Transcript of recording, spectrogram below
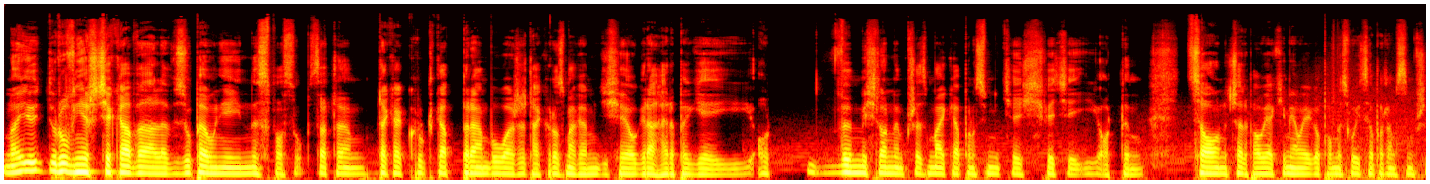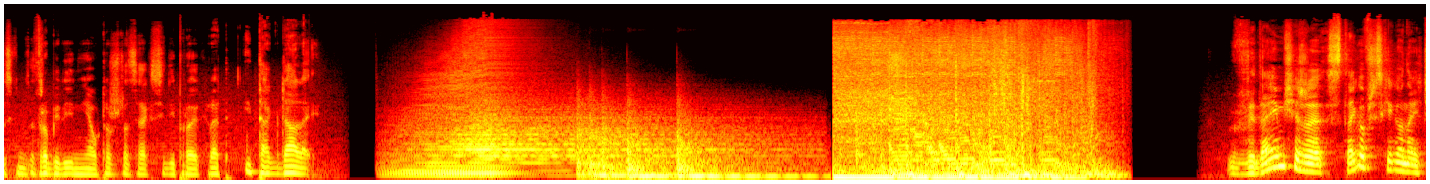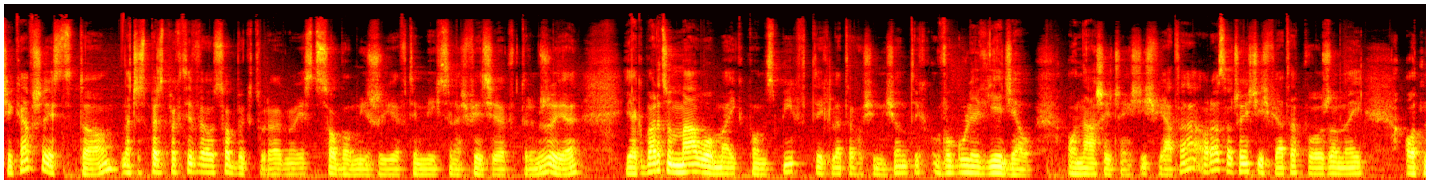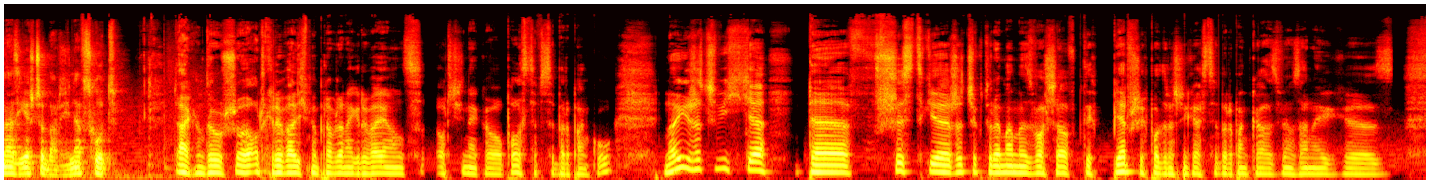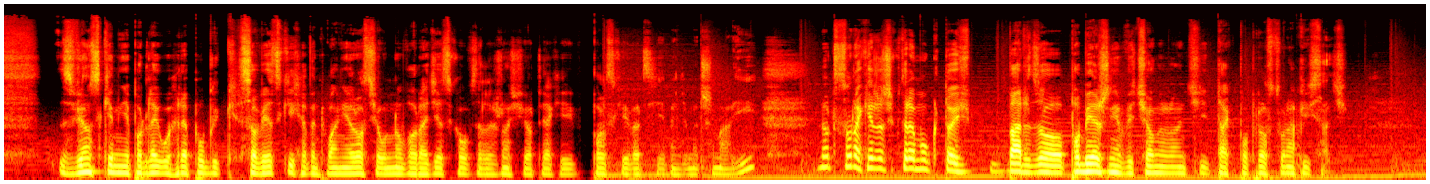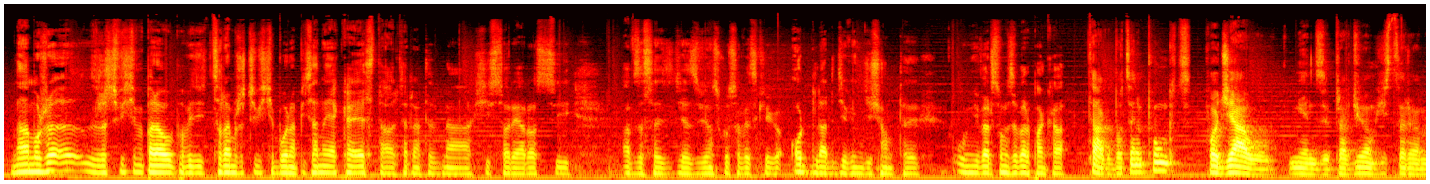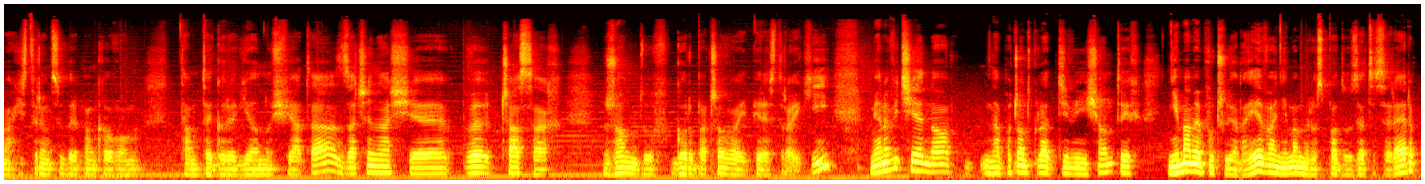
No i również ciekawe, ale w zupełnie inny sposób. Zatem taka krótka preambuła, że tak rozmawiamy dzisiaj o grach RPG i o wymyślonym przez Mike'a Ponsmicie świecie i o tym, co on czerpał, jakie miały jego pomysły i co potem z tym wszystkim zrobili inni autorzy, tacy jak CD Projekt Red i tak dalej. Wydaje mi się, że z tego wszystkiego najciekawsze jest to, znaczy z perspektywy osoby, która no, jest sobą i żyje w tym miejscu na świecie, w którym żyje, jak bardzo mało Mike Ponsmith w tych latach 80. w ogóle wiedział o naszej części świata oraz o części świata położonej od nas jeszcze bardziej na wschód. Tak, no to już odkrywaliśmy, prawda, nagrywając odcinek o Polsce w cyberpunku. No i rzeczywiście te wszystkie rzeczy, które mamy, zwłaszcza w tych pierwszych podręcznikach cyberpunka związanych e, z Związkiem Niepodległych Republik Sowieckich, ewentualnie Rosją Noworadziecką, w zależności od jakiej polskiej wersji będziemy trzymali. No to są takie rzeczy, które mógł ktoś bardzo pobieżnie wyciągnąć i tak po prostu napisać. No a może rzeczywiście wypadało powiedzieć, co tam rzeczywiście było napisane, jaka jest ta alternatywna historia Rosji, a w zasadzie Związku Sowieckiego od lat 90. uniwersum cyberpunka. Tak, bo ten punkt podziału między prawdziwą historią a historią cyberpunkową tamtego regionu świata zaczyna się w czasach rządów Gorbaczowa i Pierestrojki. Mianowicie no, na początku lat 90. nie mamy puczu Janajewa, nie mamy rozpadu ZSRR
